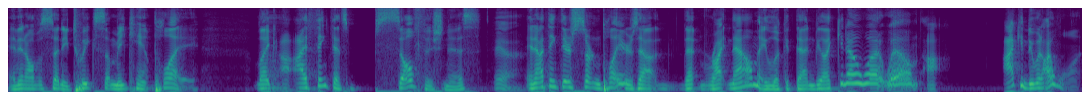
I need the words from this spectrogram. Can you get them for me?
and then all of a sudden he tweaks something he can't play? Like, I, I think that's selfishness. Yeah. And I think there's certain players out that right now may look at that and be like, you know what? Well, I, I can do what I want.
